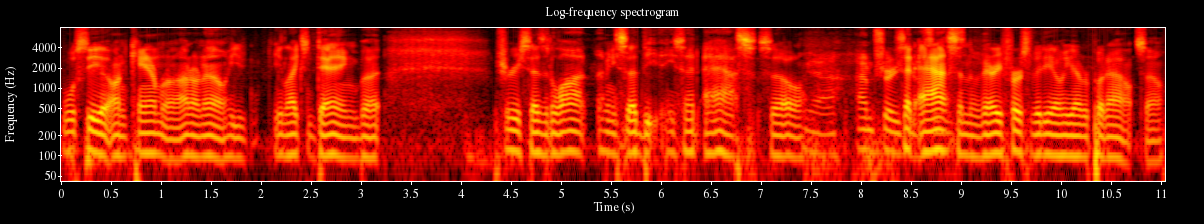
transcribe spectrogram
We'll see it on camera. I don't know. He he likes dang, but I'm sure he says it a lot. I mean, he said the he said ass. So Yeah, I'm sure he he said ass in the very first video he ever put out. So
